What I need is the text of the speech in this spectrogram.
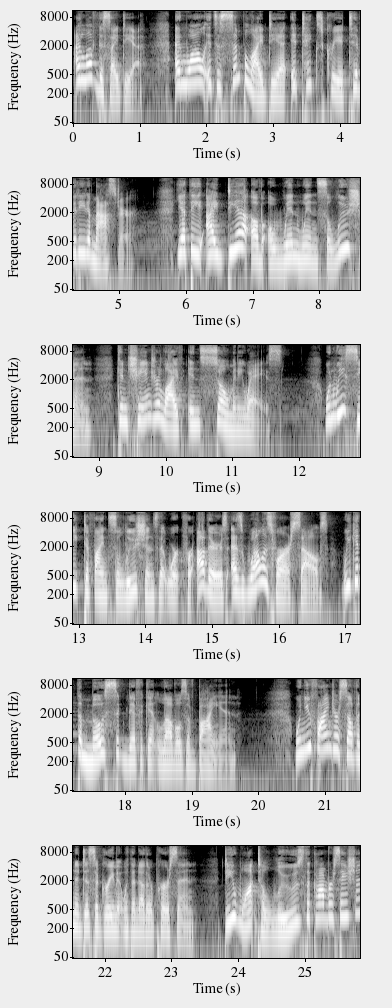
I love this idea. And while it's a simple idea, it takes creativity to master. Yet the idea of a win win solution can change your life in so many ways. When we seek to find solutions that work for others as well as for ourselves, we get the most significant levels of buy in. When you find yourself in a disagreement with another person, do you want to lose the conversation?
